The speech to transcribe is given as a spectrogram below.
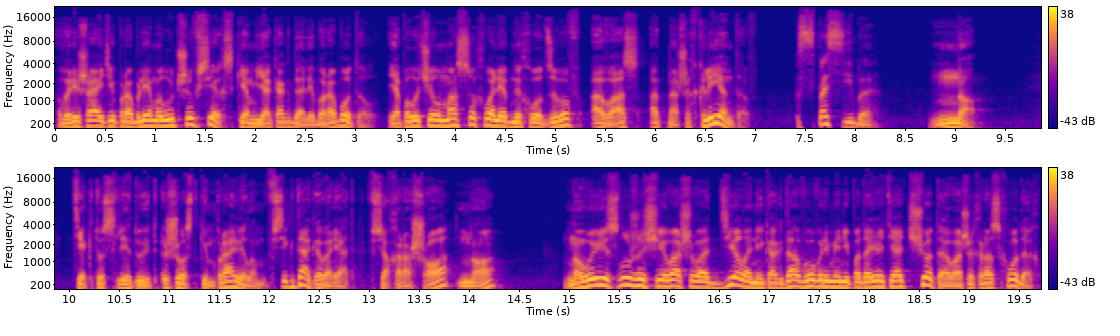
Вы решаете проблемы лучше всех, с кем я когда-либо работал. Я получил массу хвалебных отзывов о вас от наших клиентов. Спасибо. Но те, кто следует жестким правилам, всегда говорят «все хорошо, но…» Но вы, служащие вашего отдела, никогда вовремя не подаете отчеты о ваших расходах.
